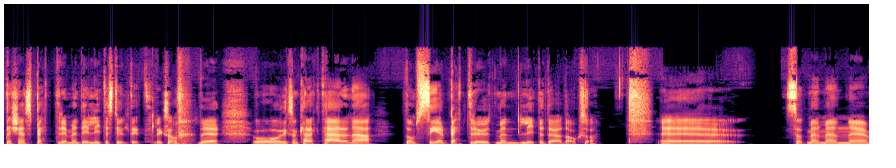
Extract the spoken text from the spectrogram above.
det känns bättre men det är lite styltigt. Liksom. Det, och liksom karaktärerna, de ser bättre ut men lite döda också. Eh, så att, men, men, eh,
